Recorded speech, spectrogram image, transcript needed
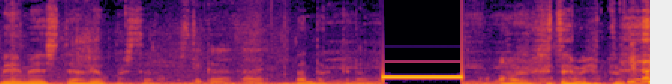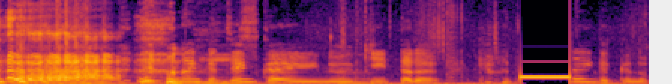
命名してあげようかしたら。してくださいなんだっけな。あ全部言ってる。でもなんか前回の聞いたら今日大学の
